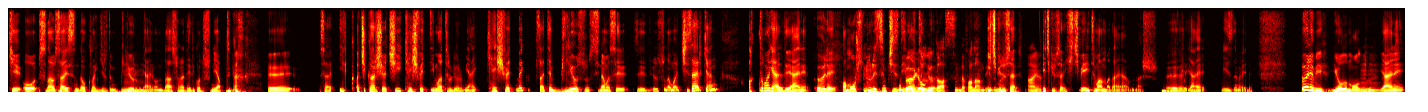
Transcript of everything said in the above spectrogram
ki o sınav sayesinde okula girdim biliyorum Hmm. yani onu daha sonra dedikodusunu yaptık. Ee, mesela ilk açı karşı açıyı keşfettiğimi hatırlıyorum. Yani keşfetmek zaten biliyorsun sinema seyrediyorsun ama çizerken aklıma geldi yani öyle amorslu resim çizdiğimi böyle hatırlıyorum. oluyordu aslında falan diye? İçgüdüsel. Aynen. İçgüdüsel. Hiçbir eğitim almadan ya bunlar. Ee, yani bir izlemeyle. Böyle bir yolum oldu. Hmm. Yani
